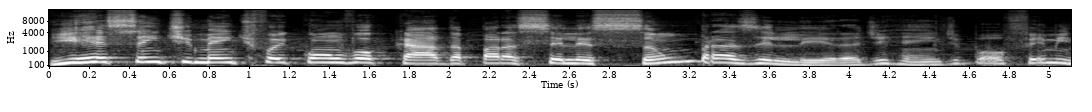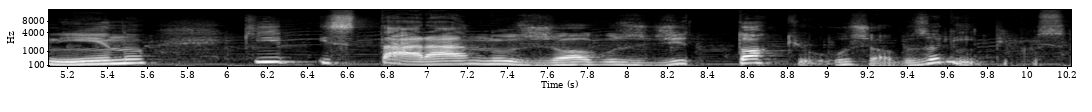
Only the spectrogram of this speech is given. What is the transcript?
e recentemente foi convocada para a seleção brasileira de handball feminino que estará nos Jogos de Tóquio, os Jogos Olímpicos.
